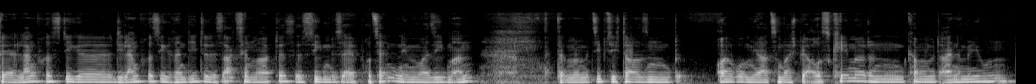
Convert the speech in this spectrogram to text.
der langfristige, die langfristige Rendite des Aktienmarktes ist 7 bis 11 Prozent, nehmen wir mal 7 an. Wenn man mit 70.000 Euro im Jahr zum Beispiel auskäme, dann kann man mit einer Million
